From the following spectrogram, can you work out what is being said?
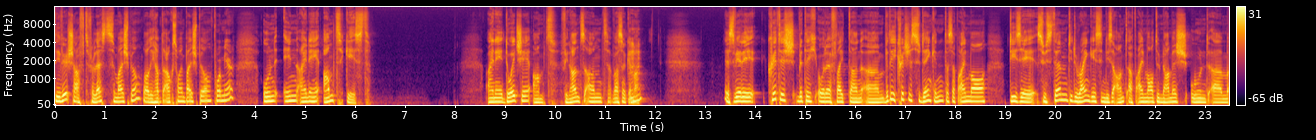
die Wirtschaft verlässt, zum Beispiel, weil ich habe auch so ein Beispiel vor mir, und in ein Amt gehst, eine deutsche Amt, Finanzamt, was auch immer. Mhm. Es wäre kritisch wirklich oder vielleicht dann ähm, wirklich kritisch zu denken, dass auf einmal diese System, die du reingehst in diese Amt, auf einmal dynamisch und ähm,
